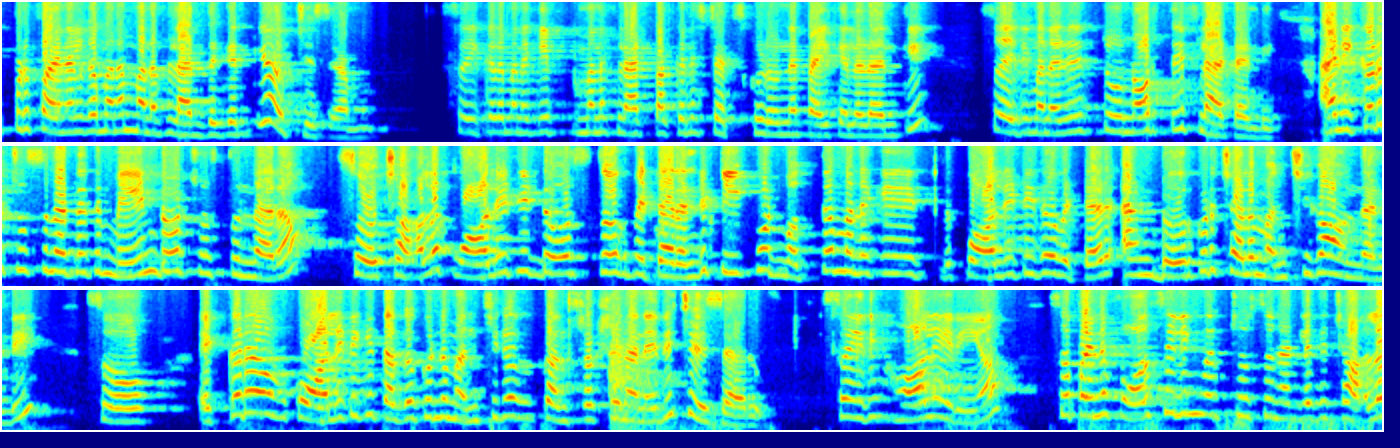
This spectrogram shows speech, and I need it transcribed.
ఇప్పుడు ఫైనల్గా మనం మన ఫ్లాట్ దగ్గరికి వచ్చేసాము. సో ఇక్కడ మనకి మన ఫ్లాట్ పక్కనే స్టెప్స్ కూడా ఉన్నాయి పైకి వెళ్ళడానికి. సో ఇది మనది టూ నాట్ త్రీ ఫ్లాట్ అండి. అండ్ ఇక్కడ చూస్తున్నట్లయితే మెయిన్ డోర్ చూస్తున్నారా? సో చాలా క్వాలిటీ డోర్స్తో పెట్టారండి. టీ కోడ్ మొత్తం మనకి క్వాలిటీతో పెట్టారు. అండ్ డోర్ కూడా చాలా మంచిగా ఉందండి. సో ఎక్కడ క్వాలిటీకి తగ్గకుండా మంచిగా కన్స్ట్రక్షన్ అనేది చేశారు. సో ఇది హాల్ ఏరియా సో పైన ఫాల్ సీలింగ్ వర్క్ చూస్తున్నట్లయితే చాలా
